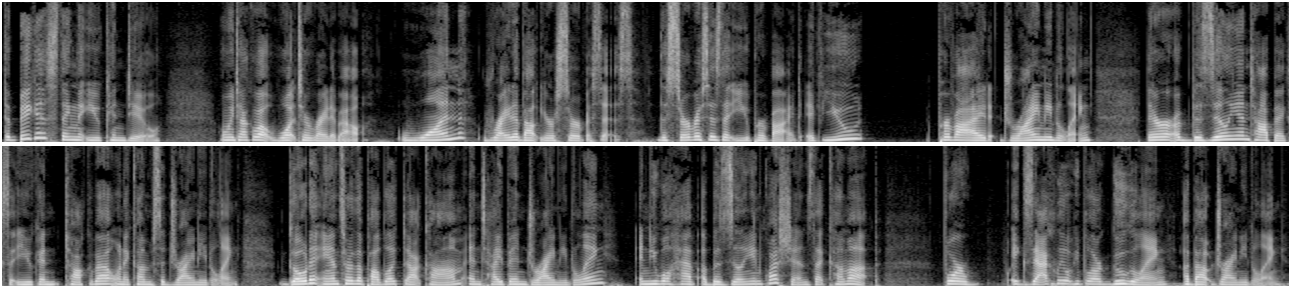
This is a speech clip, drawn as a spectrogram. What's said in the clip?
The biggest thing that you can do when we talk about what to write about one, write about your services, the services that you provide. If you provide dry needling. There are a bazillion topics that you can talk about when it comes to dry needling. Go to answerthepublic.com and type in dry needling, and you will have a bazillion questions that come up for exactly what people are Googling about dry needling.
